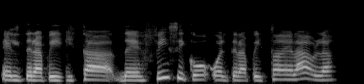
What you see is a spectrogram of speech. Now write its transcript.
el terapista de físico o el terapista del habla,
